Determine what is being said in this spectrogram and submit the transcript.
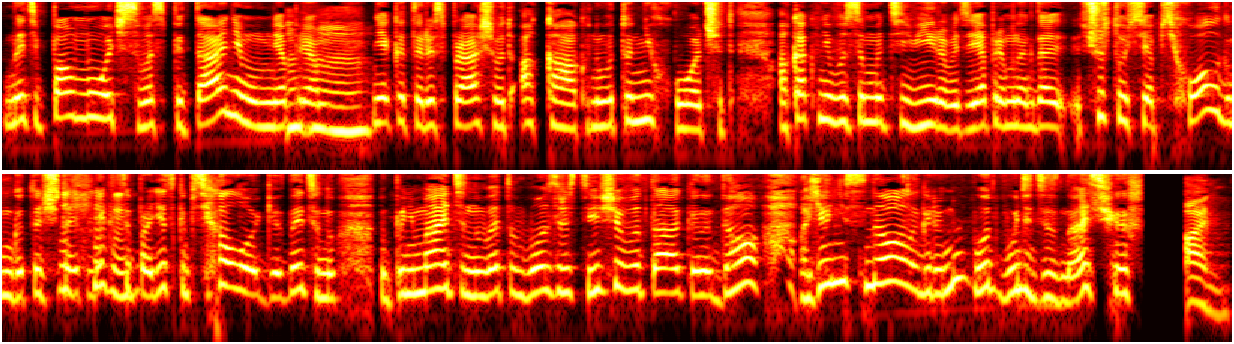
знаете, помочь с воспитанием. У меня прям угу. некоторые спрашивают, а как? Ну вот он не хочет. А как мне его замотивировать? я прям иногда чувствую себя психологом, который читает лекции про детскую психологию. Знаете, ну, ну понимаете, ну в этом возрасте еще вот так. И, да, а я не знала. Говорю, ну вот будете знать задачах. Ань,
